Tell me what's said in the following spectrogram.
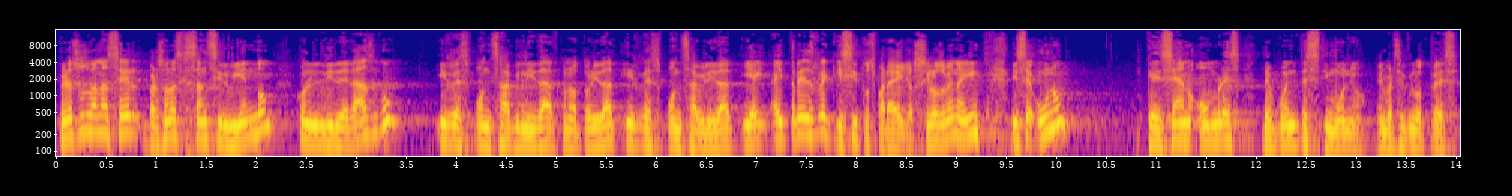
pero esos van a ser personas que están sirviendo con liderazgo y responsabilidad, con autoridad y responsabilidad. Y hay, tres requisitos para ellos. Si los ven ahí, dice uno, que sean hombres de buen testimonio, en versículo 3.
